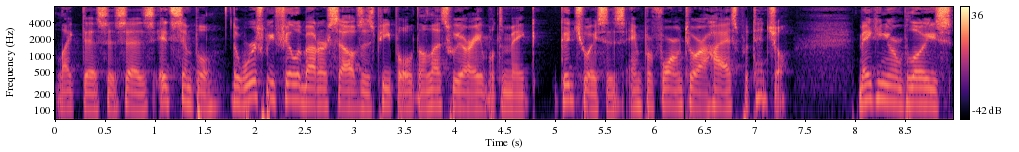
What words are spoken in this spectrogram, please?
like this. It says it's simple. The worse we feel about ourselves as people, the less we are able to make good choices and perform to our highest potential. Making your employees,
